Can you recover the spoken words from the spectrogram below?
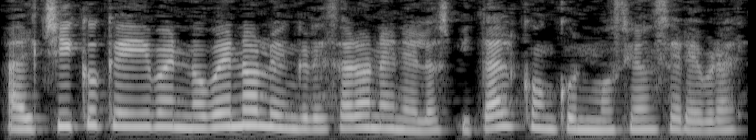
Al chico que iba en noveno lo ingresaron en el hospital con conmoción cerebral.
